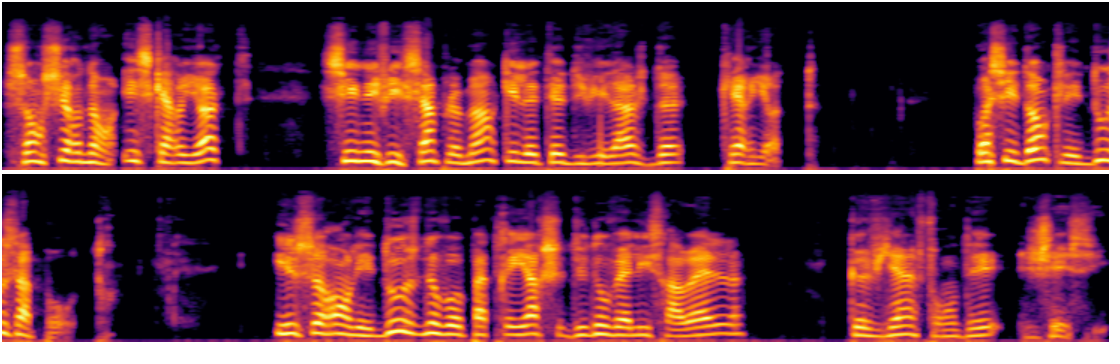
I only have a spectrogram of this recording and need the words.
Son surnom Iscariote signifie simplement qu'il était du village de Kériote. Voici donc les douze apôtres. Ils seront les douze nouveaux patriarches du nouvel Israël que vient fonder Jésus.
